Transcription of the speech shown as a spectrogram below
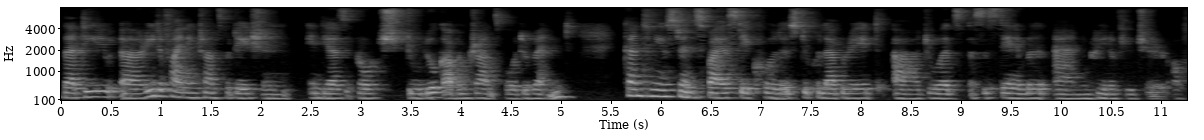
that de- uh, redefining transportation, India's approach to low carbon transport event, continues to inspire stakeholders to collaborate uh, towards a sustainable and greener future of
